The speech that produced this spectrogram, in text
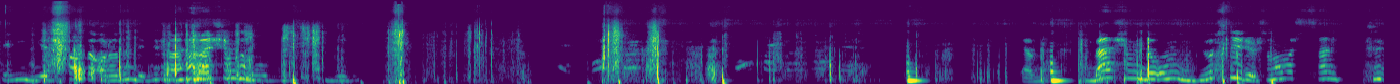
Seni 7 saatte aradım Demir. Ben hemen şimdi buldum. buldum. Ya ben şimdi onu gösteriyorsam ama sen kür,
